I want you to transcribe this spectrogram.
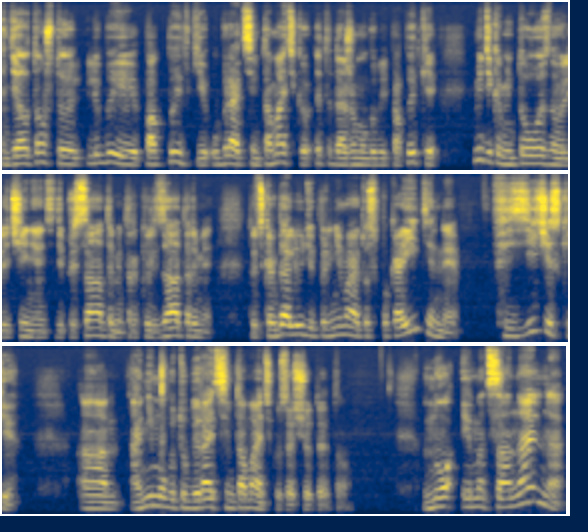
Дело в том, что любые попытки убрать симптоматику, это даже могут быть попытки медикаментозного лечения антидепрессантами, транквилизаторами. То есть, когда люди принимают успокоительные, физически а, они могут убирать симптоматику за счет этого. Но эмоционально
